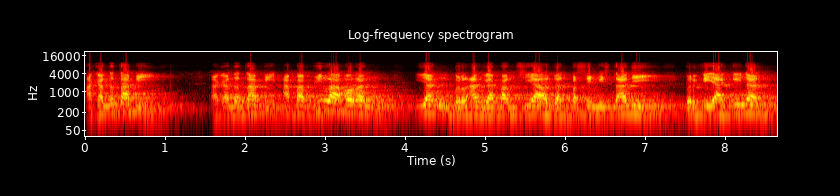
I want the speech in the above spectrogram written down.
Akan tetapi akan tetapi apabila orang yang beranggapan sial dan pesimis tadi berkeyakinan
